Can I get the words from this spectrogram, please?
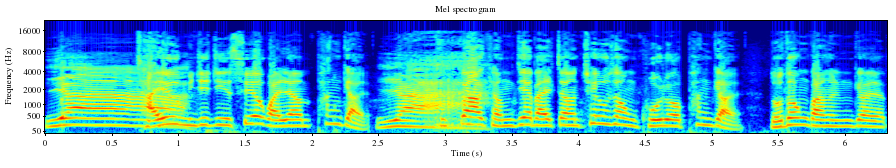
이야. 자유민주주의 수요 관련 판결, 이야. 국가 경제 발전 최우선 고려 판결, 노동 관결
